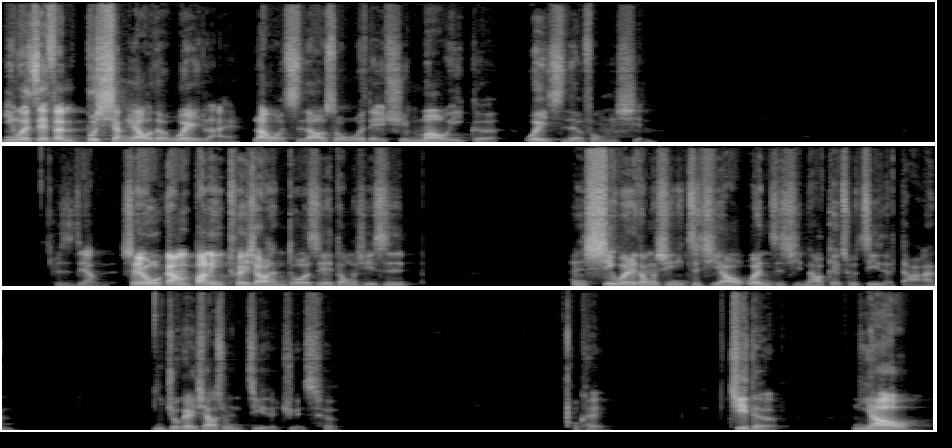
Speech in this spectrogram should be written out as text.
因为这份不想要的未来，让我知道说我得去冒一个未知的风险。就是这样的，所以我刚帮你推销很多这些东西，是很细微的东西，你自己要问自己，然后给出自己的答案，你就可以下出你自己的决策。OK，记得你要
